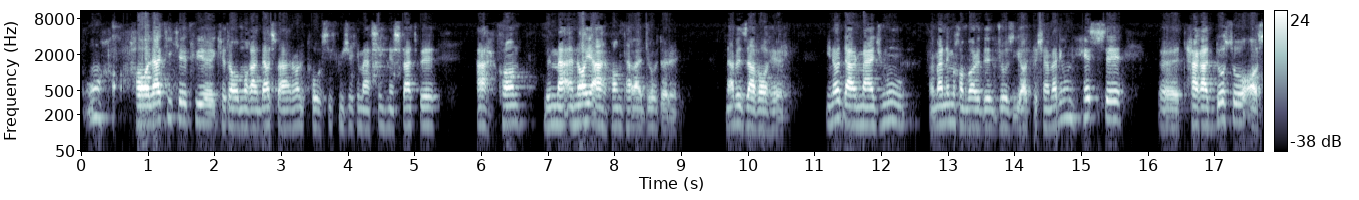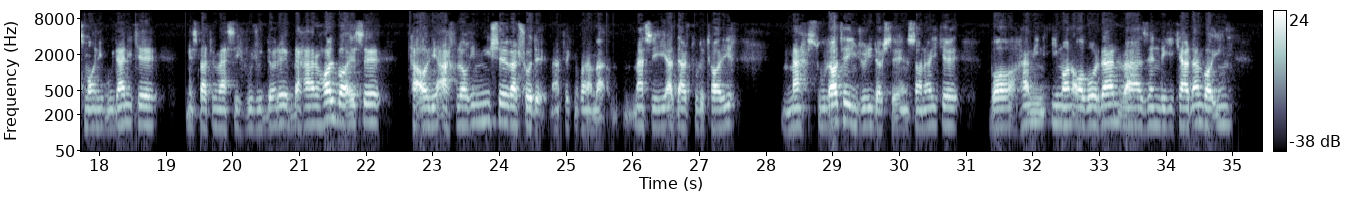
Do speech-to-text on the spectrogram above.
اون حالتی که توی کتاب مقدس به هر حال توصیف میشه که مسیح نسبت به احکام به معنای احکام توجه داره. نه به زواهر. اینا در مجموع من نمی‌خوام وارد جزئیات بشم ولی اون حس تقدس و آسمانی بودنی که نسبت به مسیح وجود داره به هر حال باعث تعالی اخلاقی میشه و شده. من فکر می‌کنم مسیحیت در طول تاریخ محصولات اینجوری داشته. انسانهایی که با همین ایمان آوردن و زندگی کردن با این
